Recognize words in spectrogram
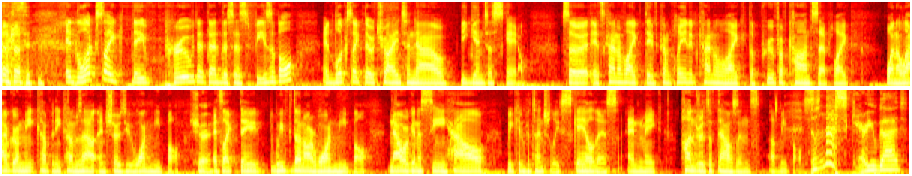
It looks like they've proved that this is feasible. It looks like they're trying to now begin to scale. So it's kind of like they've completed kind of like the proof of concept, like when a lab grown meat company comes out and shows you one meatball. Sure. It's like they we've done our one meatball. Now we're gonna see how we can potentially scale this and make hundreds of thousands of meatballs. Doesn't that scare you guys?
